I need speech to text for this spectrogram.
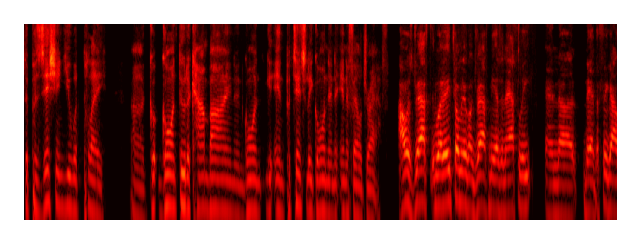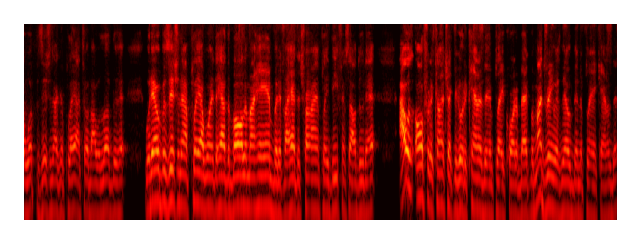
the position you would play uh, go, going through the combine and going and potentially going in the NFL draft? I was drafted. Well, they told me they were going to draft me as an athlete, and uh, they had to figure out what position I could play. I told them I would love to, whatever position I play, I wanted to have the ball in my hand. But if I had to try and play defense, I'll do that. I was offered a contract to go to Canada and play quarterback, but my dream has never been to play in Canada.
